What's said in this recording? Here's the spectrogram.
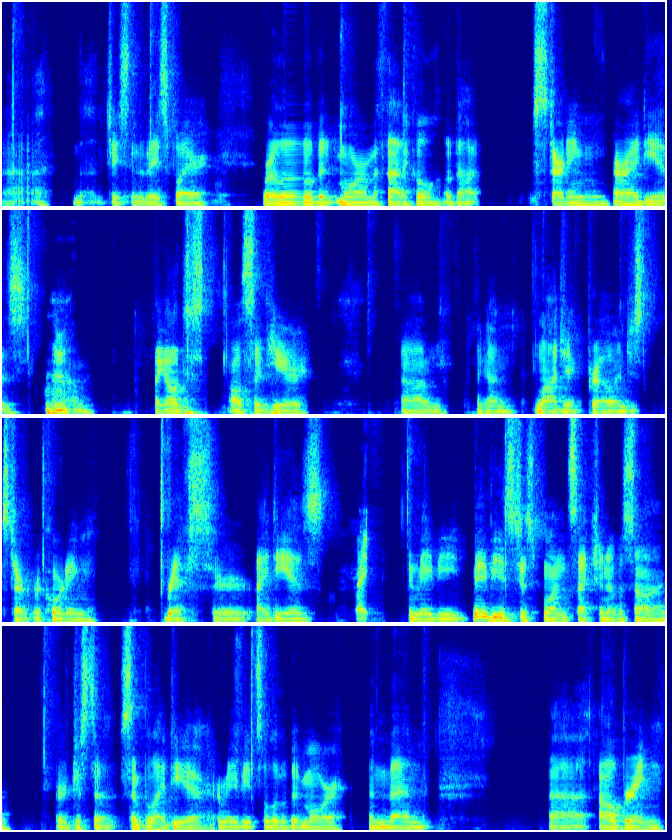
uh, Jason, the bass player, we're a little bit more methodical about starting our ideas. Mm-hmm. Um, like I'll just I'll sit here, um, like on Logic Pro, and just start recording riffs or ideas. Right. And maybe maybe it's just one section of a song, or just a simple idea, or maybe it's a little bit more, and then uh, I'll bring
